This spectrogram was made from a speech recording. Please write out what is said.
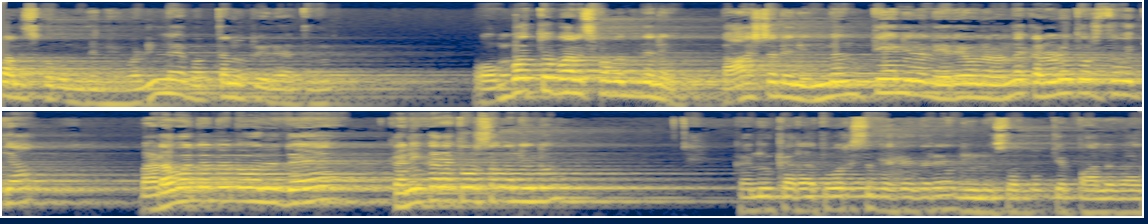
ಪಾಲಿಸ್ಕೊ ಬಂದಿದ್ದೀನಿ. ಒಳ್ಳೆ ಭಕ್ತನು ಪ್ರೇರೆ ಒಂಬತ್ತು ಪಾಲಿಸ್ಕೊ ಬಂದಿದ್ದೇನೆ. ಲಾಸ್ಟಲ್ಲಿ ನಿನ್ನಂತೆ ನಿನ್ನ ನೆರೆಯವನನ್ನ ಕರುಣೆ ತೋರಿಸ್ತಾ ಬಡವನನ್ನು ನೋಡಿದೆ ಕನಿಕರ ತೋರಿಸಲ್ಲ ನೀನು? ಕನಿಕರ ತೋರಿಸದೆ ಹೋದರೆ ನೀನು ಸ್ವರ್ಗಕ್ಕೆ ಪಾಲುಗಾರ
